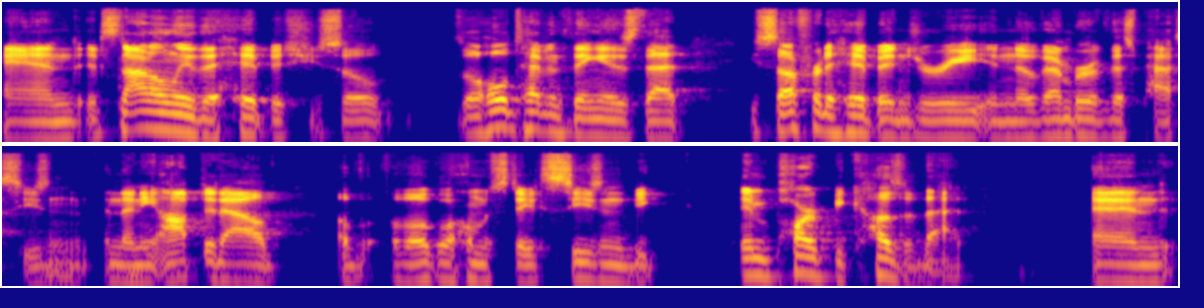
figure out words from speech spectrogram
And it's not only the hip issue. So the whole Teven thing is that he suffered a hip injury in November of this past season. And then he opted out of, of Oklahoma State's season be, in part because of that. And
